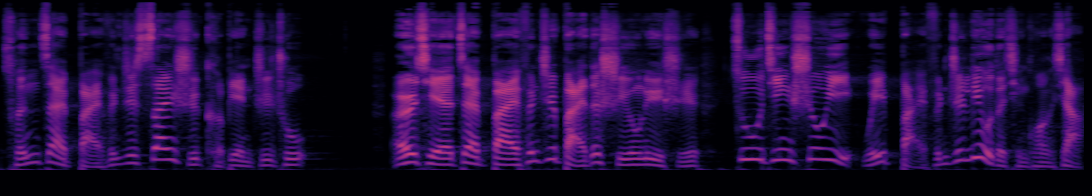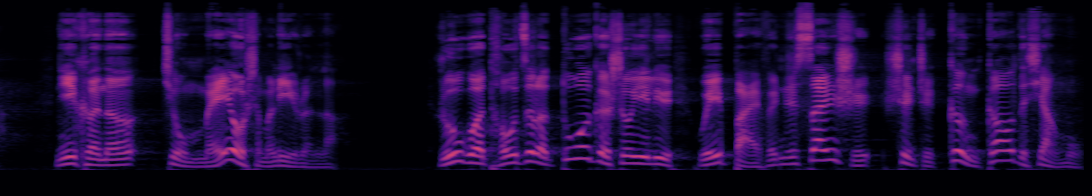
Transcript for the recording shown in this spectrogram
存在百分之三十可变支出，而且在百分之百的使用率时，租金收益为百分之六的情况下，你可能就没有什么利润了。如果投资了多个收益率为百分之三十甚至更高的项目，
